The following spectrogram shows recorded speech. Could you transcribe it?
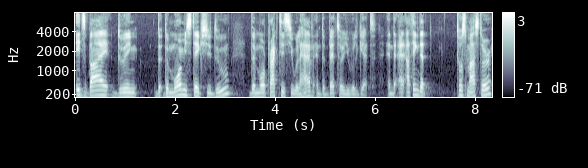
it's by doing the, the more mistakes you do, the more practice you will have and the better you will get. And I think that Toastmaster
